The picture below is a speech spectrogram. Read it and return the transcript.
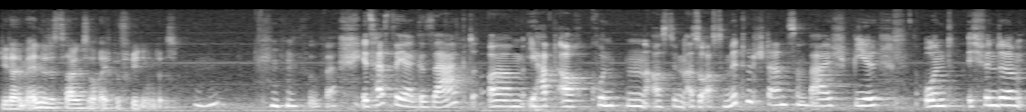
die dann am Ende des Tages auch echt befriedigend ist. Mhm. Super. Jetzt hast du ja gesagt, ähm, ihr habt auch Kunden aus dem, also aus dem Mittelstand zum Beispiel. Und ich finde,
